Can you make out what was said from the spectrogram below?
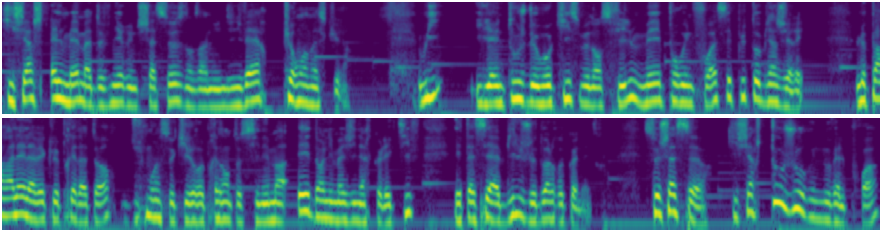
qui cherche elle-même à devenir une chasseuse dans un univers purement masculin. Oui, il y a une touche de wokisme dans ce film, mais pour une fois, c'est plutôt bien géré. Le parallèle avec le Predator, du moins ce qu'il représente au cinéma et dans l'imaginaire collectif, est assez habile, je dois le reconnaître. Ce chasseur, qui cherche toujours une nouvelle proie,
